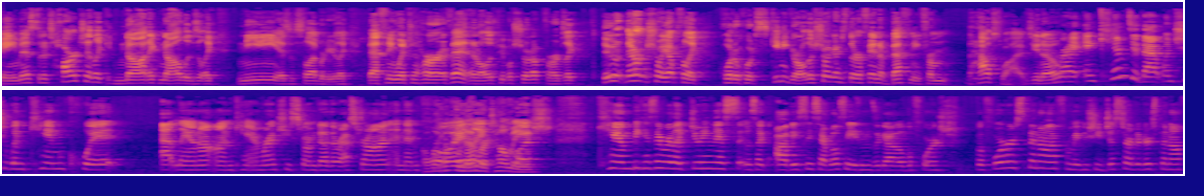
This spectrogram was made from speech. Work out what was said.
famous that it's hard to like not acknowledge that like Nene is a celebrity. Or like Bethenny went to her event and all those people showed up for her. It's like they they aren't showing up for like quote unquote skinny girl. They're showing up because they're a fan of Bethenny from The Housewives. You know? Right, and Kim did that when she when Kim quit Atlanta on camera and she stormed out of the restaurant and then Oh, I don't remember. like Tell me. pushed Kim because they were like doing this. It was like obviously several seasons ago before sh- before her spinoff, or maybe she just started her spinoff,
